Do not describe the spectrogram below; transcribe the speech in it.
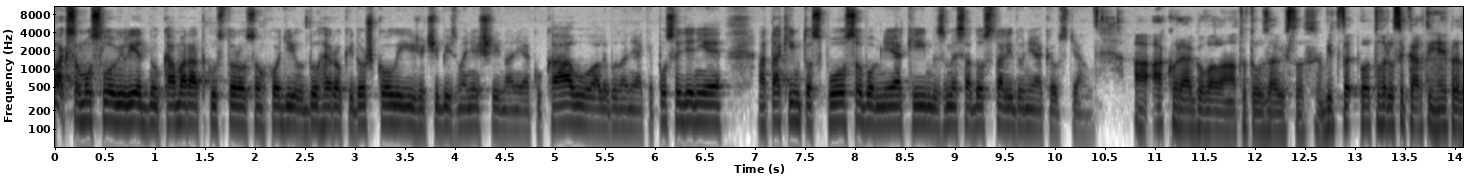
tak som oslovil jednu kamarátku, s ktorou som chodil dlhé roky do školy, že či by sme nešli na nejakú kávu alebo na nejaké posedenie a takýmto spôsobom nejakým sme sa dostali do nejakého vzťahu. A ako reagovala na túto závislosť? Otvoril si karty hneď pred,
